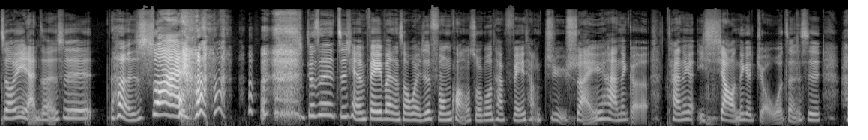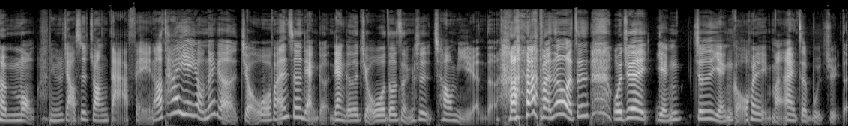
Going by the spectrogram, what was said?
周依然真的是很帅。就是之前飞奔的时候，我也是疯狂的说过他非常巨帅，因为他那个他那个一笑那个酒窝真的是很猛。女主角是庄达菲，然后他也有那个酒窝，反正这两个两个的酒窝都整个是超迷人的。反正我真我觉得颜就是颜狗会蛮爱这部剧的，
